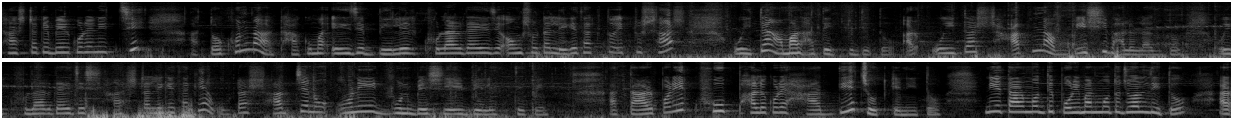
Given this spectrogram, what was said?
শাঁসটাকে বের করে নিচ্ছি। আর তখন না ঠাকুমা এই যে বেলের খোলার গায়ে যে অংশটা লেগে থাকতো একটু শ্বাস ওইটা আমার হাতে একটু দিত। আর ওইটার স্বাদ না বেশি ভালো লাগতো। ওই খোলার গায়ে যে শ্বাসটা লেগে থাকে, ওটার স্বাদ যেন অনেক গুণ বেশি এই বেলের থেকে আর তারপরে খুব ভালো করে হাত দিয়ে চটকে নিত। নিয়ে তার মধ্যে পরিমাণ মতো জল দিত আর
